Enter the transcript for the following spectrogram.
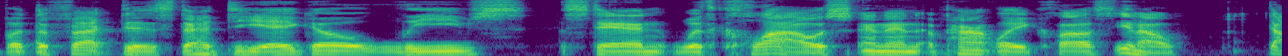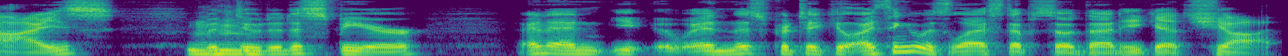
but the fact is that Diego leaves Stan with Klaus, and then apparently Klaus, you know, dies but Mhm. due to the spear. And then you, in this particular, I think it was last episode that he gets shot.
